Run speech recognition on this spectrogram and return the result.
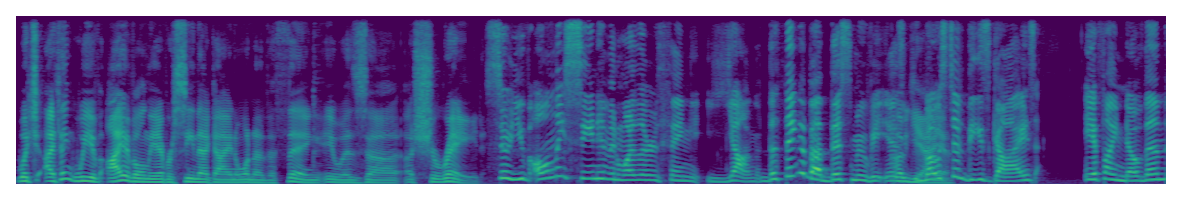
Which I think we have I have only ever seen that guy in one other thing. It was uh, a charade. So you've only seen him in one other thing young. The thing about this movie is Oh, yeah, most yeah. of these guys, if I know them,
